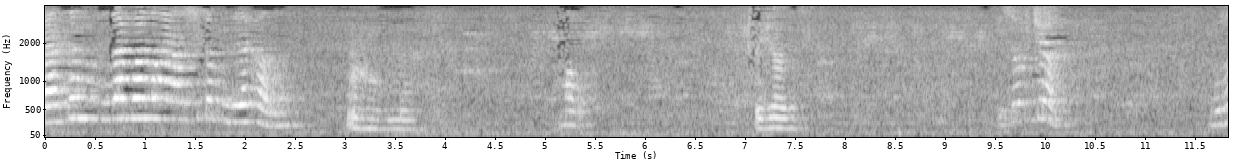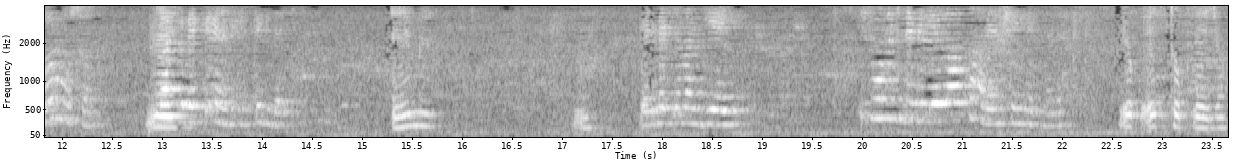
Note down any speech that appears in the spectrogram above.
Bende mızrak var ama yanlışlıkla mızrak aldım. Aha. Mal. Çocuğa gidiyor. Yusufcuğum. Bulur musun? Bir Ne? dakika bekle beni birlikte gidelim. İyi mi? Hı. Benim beklemem gay. Yusuf oradaki demirleri alsana benim şeyim yetmedi. Yok et toplayacağım.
